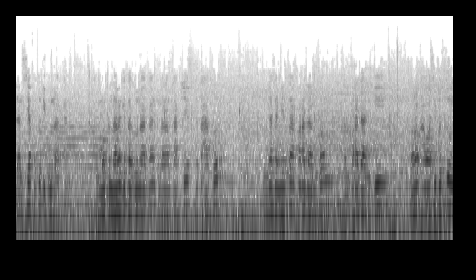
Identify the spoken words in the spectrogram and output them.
dan siap untuk digunakan. Semua kendaraan kita gunakan kendaraan taktis kita atur. Sehingga saya minta para danton dan para danki tolong awasi betul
